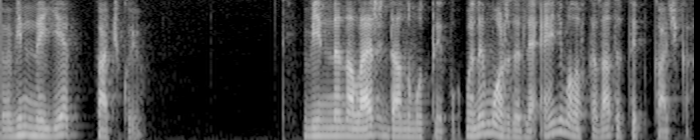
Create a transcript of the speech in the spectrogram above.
він не є качкою. Він не належить даному типу. Ви не можете для animal вказати тип качка.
